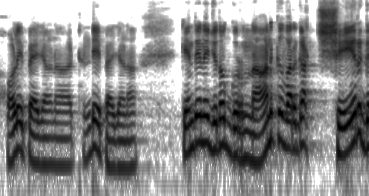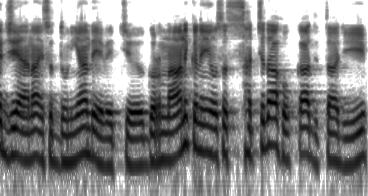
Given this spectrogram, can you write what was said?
ਹੌਲੇ ਪੈ ਜਾਣਾ, ਠੰਡੇ ਪੈ ਜਾਣਾ। ਕਹਿੰਦੇ ਨੇ ਜਦੋਂ ਗੁਰੂ ਨਾਨਕ ਵਰਗਾ ਸ਼ੇਰ ਗੱਜਿਆ ਨਾ ਇਸ ਦੁਨੀਆ ਦੇ ਵਿੱਚ, ਗੁਰੂ ਨਾਨਕ ਨੇ ਉਸ ਸੱਚ ਦਾ ਹੋਕਾ ਦਿੱਤਾ ਜੀ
